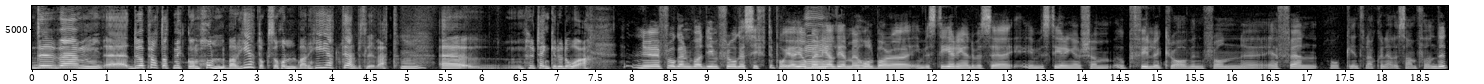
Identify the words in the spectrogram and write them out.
Du, ähm, du har pratat mycket om hållbarhet också, hållbarhet i arbetslivet. Mm. Äh, hur tänker du då? Nu är frågan vad din fråga syftar på. Jag jobbar mm. en hel del med hållbara investeringar, det vill säga investeringar som uppfyller kraven från eh, FN och internationella samfundet.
